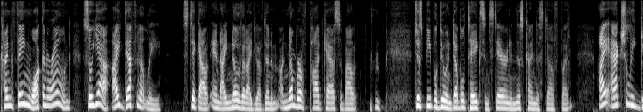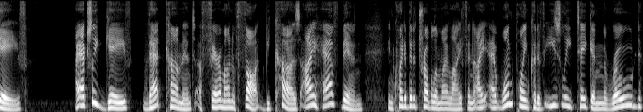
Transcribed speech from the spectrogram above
kind of thing walking around. So, yeah, I definitely stick out, and I know that I do. I've done a, number of podcasts about just people doing double takes and staring and this kind of stuff, but I actually gave. I actually gave that comment a fair amount of thought because I have been in quite a bit of trouble in my life, and I at one point could have easily taken the road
